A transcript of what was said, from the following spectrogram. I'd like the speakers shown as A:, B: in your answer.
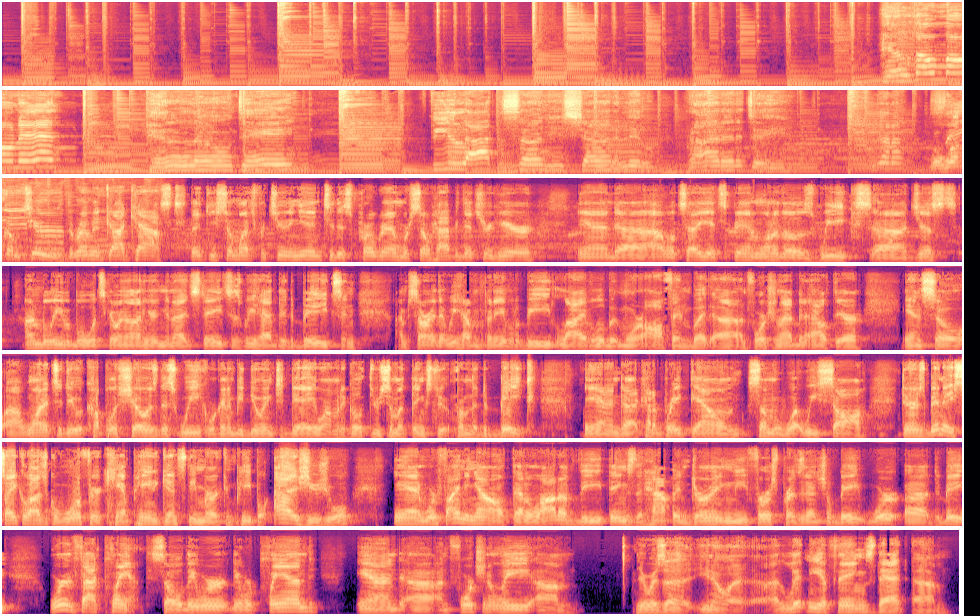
A: Hello, morning. Hello, day. Feel like the sun is shining a little brighter today.
B: Well, welcome to the Remnant Godcast. Thank you so much for tuning in to this program. We're so happy that you're here. And uh, I will tell you, it's been one of those weeks, uh, just unbelievable what's going on here in the United States as we had the debates. And I'm sorry that we haven't been able to be live a little bit more often, but uh, unfortunately, I've been out there. And so I uh, wanted to do a couple of shows this week. We're going to be doing today where I'm going to go through some of the things to, from the debate and uh, kind of break down some of what we saw. There's been a psychological warfare campaign against the American people, as usual. And we're finding out that a lot of the things that happened during the first presidential debate were uh, debate were in fact planned. So they were they were planned, and uh, unfortunately, um, there was a you know a, a litany of things that um,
